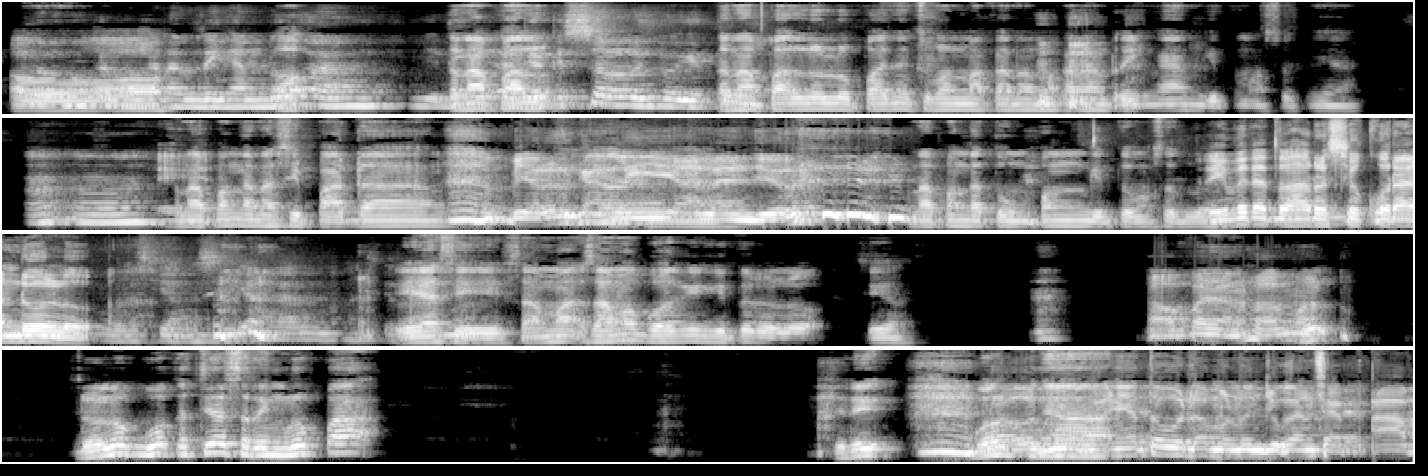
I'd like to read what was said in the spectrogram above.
Oh makan makanan ringan Oh. doang. Jadi Kenapa agak lu- kesel gitu gitu. kenapa lu lupanya cuma makanan-makanan ringan gitu maksudnya? Mm-mm. kenapa nggak nasi padang? Biar sekalian anjir. kenapa nggak tumpeng gitu maksud lu? Ribet atau harus syukuran dulu? Siang-siang kan iya sih sama sama gua kayak gitu dulu Sil. Apa yang sama? dulu gua kecil sering lupa jadi gua Raut punya mukanya tuh udah menunjukkan setup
